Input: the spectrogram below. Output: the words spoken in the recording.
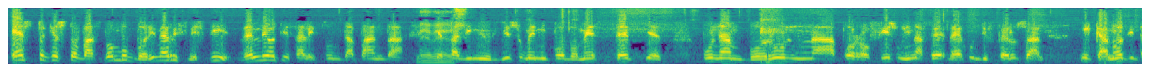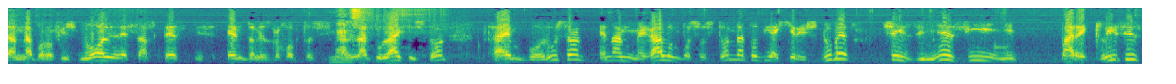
έστω και στο βαθμό που μπορεί να ρυθμιστεί. Δεν λέω ότι θα λυθούν τα πάντα και θα δημιουργήσουμε υποδομές τέτοιες που να μπορούν να απορροφήσουν ή να, να έχουν τη φέρουσα ικανότητα να απορροφήσουν όλες αυτές τις έντονες βροχοπτώσεις. Αλλά τουλάχιστον θα μπορούσαν έναν μεγάλο ποσοστό να το διαχειριστούμε και οι ζημιές ή οι παρεκκλήσεις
